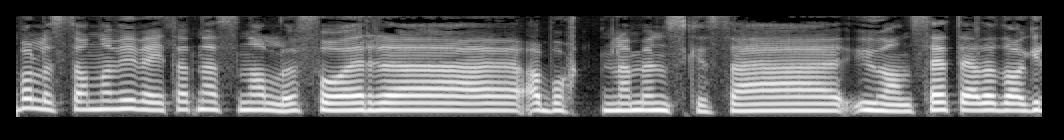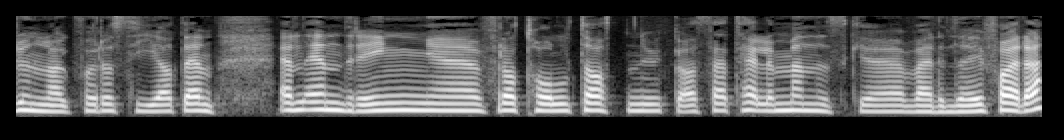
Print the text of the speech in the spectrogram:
Bollestad, når vi vet at nesten alle får uh, aborten de ønsker seg uansett, er det da grunnlag for å si at en, en endring eh, fra 12 til 18 uker setter hele menneskeverdet i fare?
